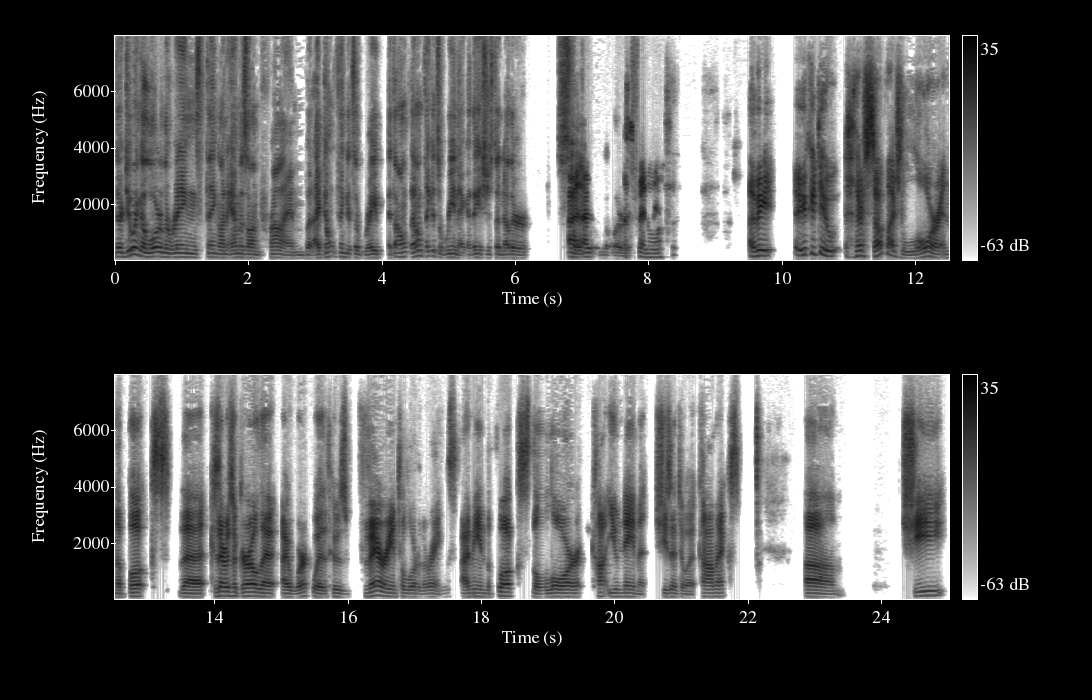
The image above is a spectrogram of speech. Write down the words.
they're doing a Lord of the Rings thing on Amazon Prime, but I don't think it's a rape. I don't, I don't think it's a remake. I think it's just another story. I- or- a spin-off. I mean, you could do. There's so much lore in the books that because there was a girl that I work with who's very into Lord of the Rings. I mean, the books, the lore, you name it, she's into it. Comics. Um, she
